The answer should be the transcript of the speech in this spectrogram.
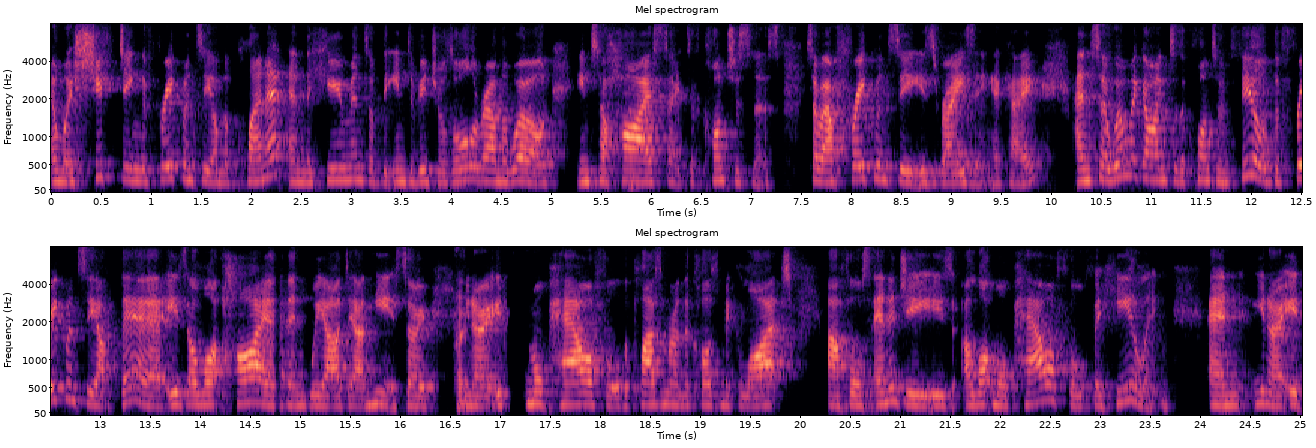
and we're shifting the frequency on the planet and the humans of the individuals all around the world into higher states of consciousness. So our frequency is raising okay? And so when we're going to the quantum field the frequency up there is a lot higher than we are down here. So right. you know it's more powerful. The plasma and the cosmic light uh, force energy is a lot more powerful for healing. And you know it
